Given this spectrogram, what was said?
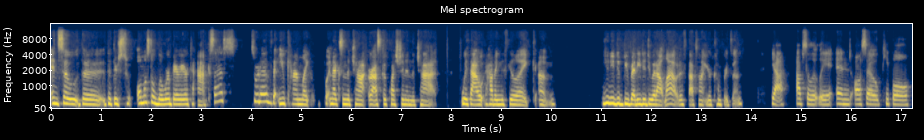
and so the that there's almost a lower barrier to access sort of that you can like put an x in the chat or ask a question in the chat without having to feel like um, you need to be ready to do it out loud if that's not your comfort zone. Yeah absolutely. And also people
